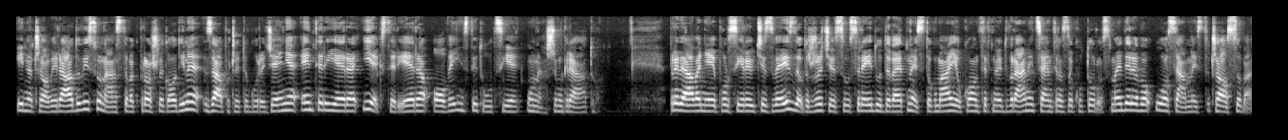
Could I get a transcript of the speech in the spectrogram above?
Inače, ovi radovi su nastavak prošle godine započetog uređenja interijera i eksterijera ove institucije u našem gradu. Predavanje Pulsirajuće zvezde održat će se u sredu 19. maja u koncertnoj dvorani Centra za kulturu Smederevo u 18 časova.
